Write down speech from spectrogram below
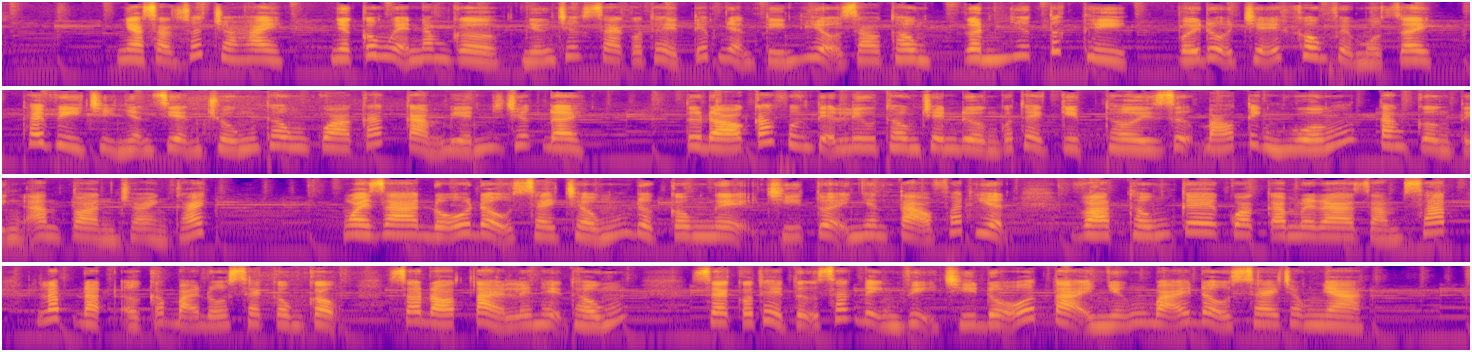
Nhà sản xuất cho hay, nhờ công nghệ 5G, những chiếc xe có thể tiếp nhận tín hiệu giao thông gần như tức thì với độ trễ 0,1 giây, thay vì chỉ nhận diện chúng thông qua các cảm biến như trước đây. Từ đó, các phương tiện lưu thông trên đường có thể kịp thời dự báo tình huống, tăng cường tính an toàn cho hành khách. Ngoài ra, đỗ đậu xe trống được công nghệ trí tuệ nhân tạo phát hiện và thống kê qua camera giám sát lắp đặt ở các bãi đỗ xe công cộng, sau đó tải lên hệ thống. Xe có thể tự xác định vị trí đỗ tại những bãi đậu xe trong nhà,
